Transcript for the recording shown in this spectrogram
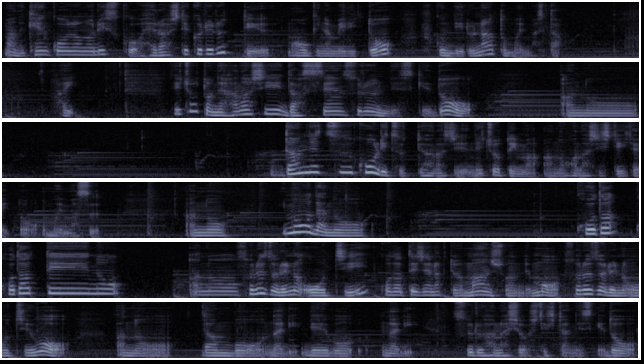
まあね、健康上のリスクを減らしてくれるっていう、まあ、大きなメリットを含んでいるなと思いました。はい、でちょっとね話脱線するんですけどあの断熱効率っていう話でねちょっと今あのお話ししていきたいと思います。あの今まであの戸建てのあのそれぞれのお家？戸建てじゃなくてもマンションでもそれぞれのお家をあの暖房なり冷房なりする話をしてきたんですけど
